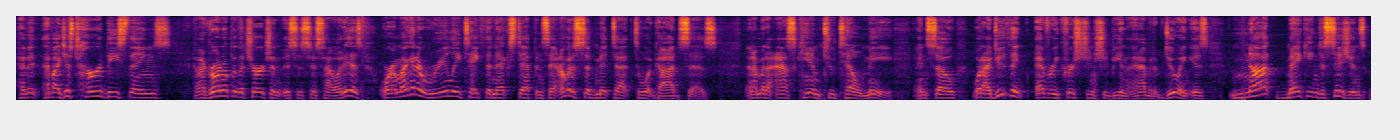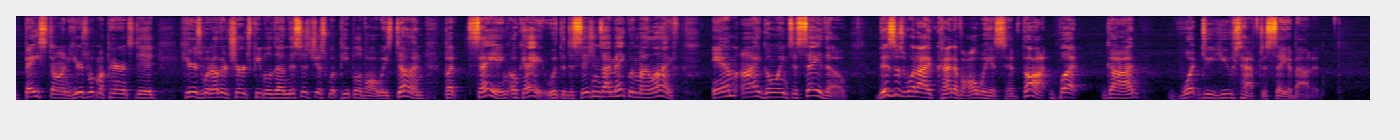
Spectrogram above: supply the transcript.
Have it have I just heard these things? Have I grown up in the church and this is just how it is? Or am I going to really take the next step and say, I'm going to submit that to what God says? And I'm going to ask Him to tell me. And so, what I do think every Christian should be in the habit of doing is not making decisions based on here's what my parents did, here's what other church people have done, this is just what people have always done, but saying, okay, with the decisions I make with my life, am I going to say, though, this is what I kind of always have thought, but God, what do you have to say about it?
